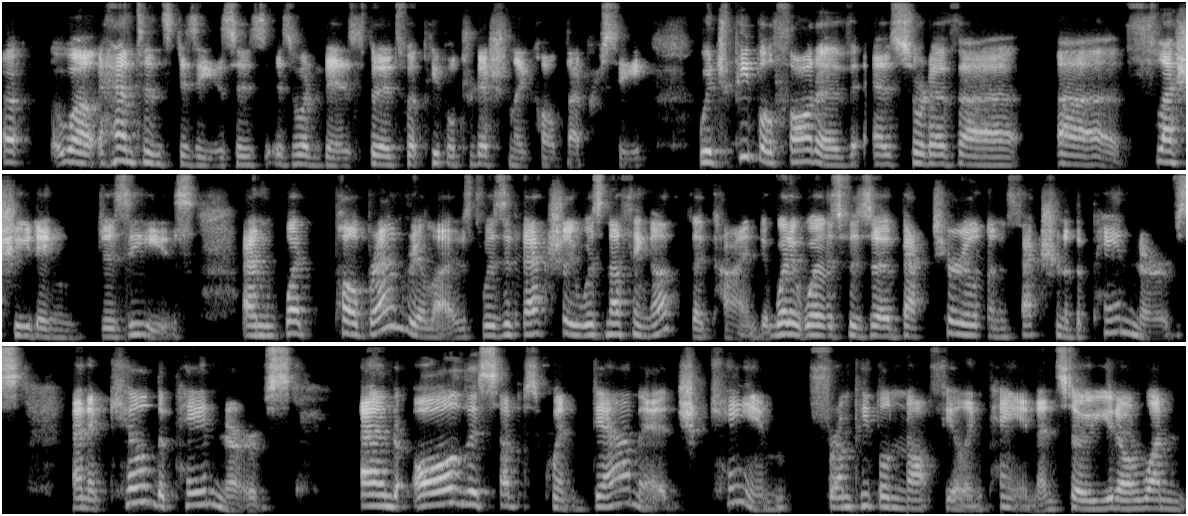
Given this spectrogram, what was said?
uh, well, Hansen's disease is is what it is, but it's what people traditionally called leprosy, which people thought of as sort of a, a flesh-eating disease. And what Paul Brand realized was it actually was nothing of the kind. What it was was a bacterial infection of the pain nerves, and it killed the pain nerves. And all the subsequent damage came from people not feeling pain. And so, you know, one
